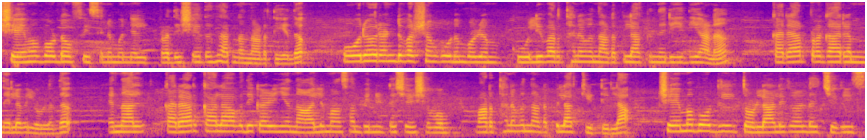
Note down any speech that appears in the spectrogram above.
ക്ഷേമ ബോർഡ് ഓഫീസിന് മുന്നിൽ പ്രതിഷേധ ധർണ നടത്തിയത്. ഓരോ രണ്ട് വർഷം കൂടുമ്പോഴും കൂലി വർധനവ് നടപ്പിലാക്കുന്ന രീതിയാണ് കരാർ പ്രകാരം നിലവിലുള്ളത്. എന്നാൽ കരാർ കാലാവധി കഴിഞ്ഞ് നാലു മാസം പിന്നിട്ട ശേഷവും വർധനവ് നടപ്പിലാക്കിയിട്ടില്ല. ക്ഷേമ ബോർഡിൽ തൊഴിലാളികളുടെ ചികിത്സ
